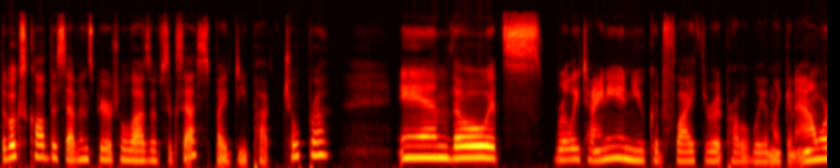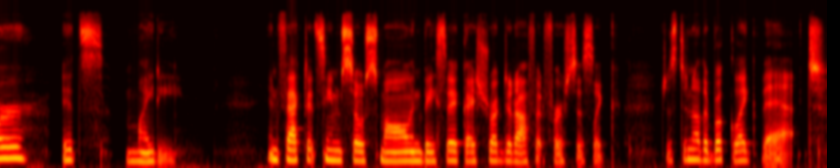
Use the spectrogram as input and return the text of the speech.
The book's called The Seven Spiritual Laws of Success by Deepak Chopra. And though it's really tiny and you could fly through it probably in like an hour, it's mighty. In fact, it seems so small and basic, I shrugged it off at first as like just another book like that.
